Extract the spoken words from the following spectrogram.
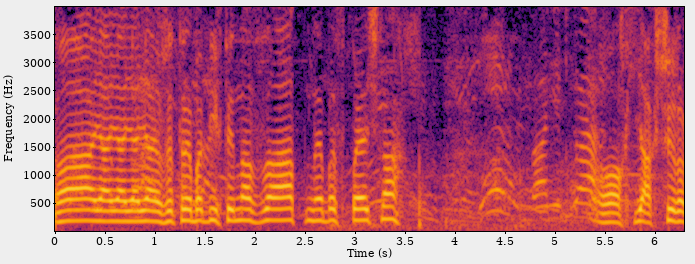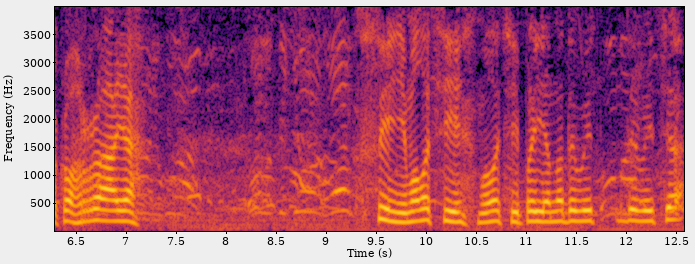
Ай-яй-яй-яй, вже треба бігти назад. Небезпечно. Ох, як широко грає. Сині, молодці, молодці, приємно диви, дивитися.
